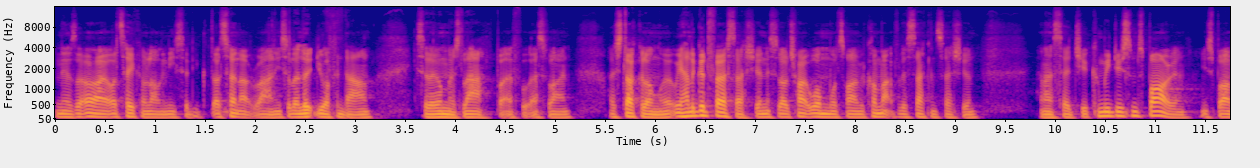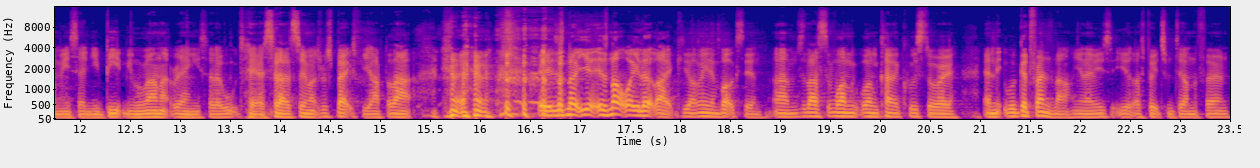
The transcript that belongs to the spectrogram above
And I was like, "All right, I'll take him along." And he said, "I turned that round." He said, "I looked you up and down." He said, "I almost laughed, but I thought that's fine." I stuck along with it. We had a good first session. He said, "I'll try it one more time." We come back for the second session. And I said to you, can we do some sparring? You sparred me. He said, you beat me around that ring. He said, I walked here. I said, I had so much respect for you after that. it's, not, it's not what you look like, you know what I mean, in boxing. Um, so that's one, one kind of cool story. And we're good friends now. You know, I spoke to him today on the phone.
